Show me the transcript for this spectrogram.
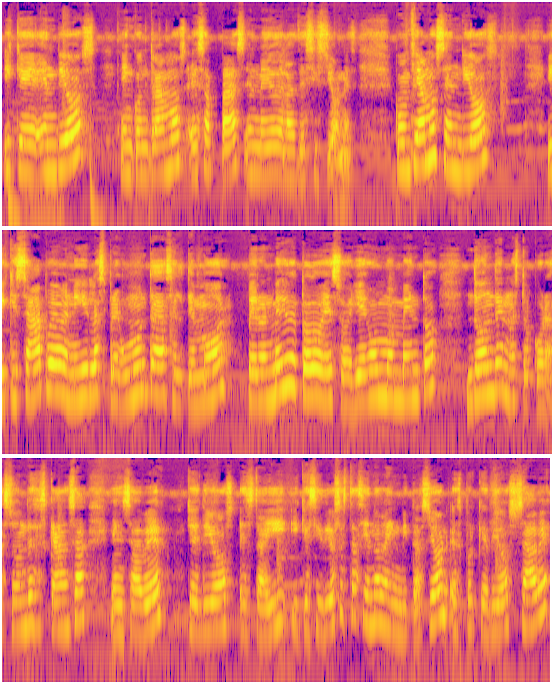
y que en Dios encontramos esa paz en medio de las decisiones. Confiamos en Dios y quizá pueden venir las preguntas, el temor, pero en medio de todo eso llega un momento donde nuestro corazón descansa en saber que Dios está ahí y que si Dios está haciendo la invitación es porque Dios sabe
